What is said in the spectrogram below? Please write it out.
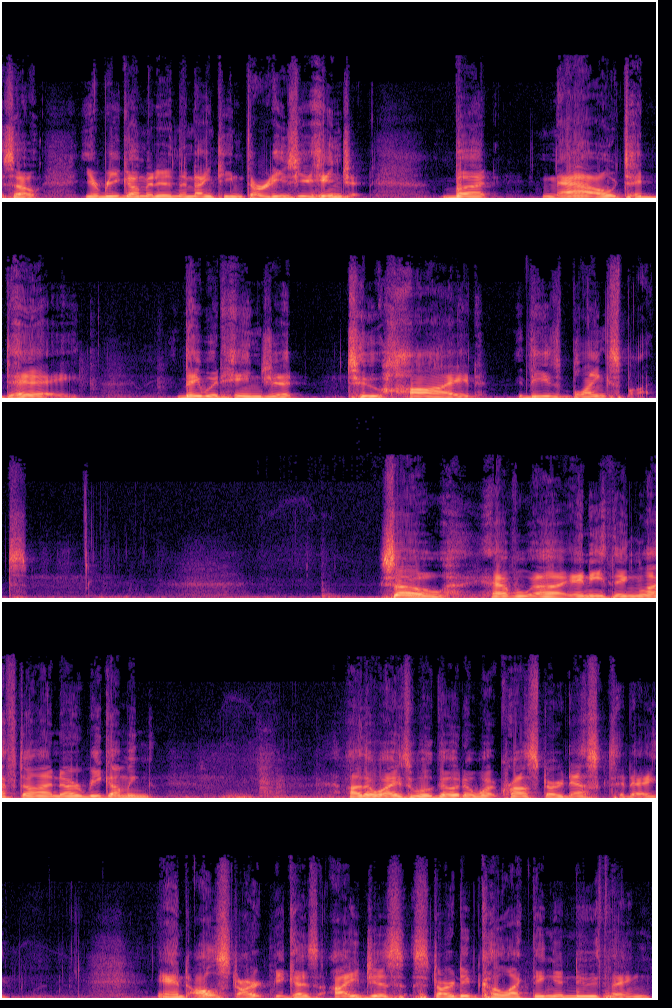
So you regum it in the 1930s, you hinge it. But now, today, they would hinge it to hide these blank spots. So, have uh, anything left on our regumming? Otherwise, we'll go to what crossed our desk today. And I'll start because I just started collecting a new thing.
